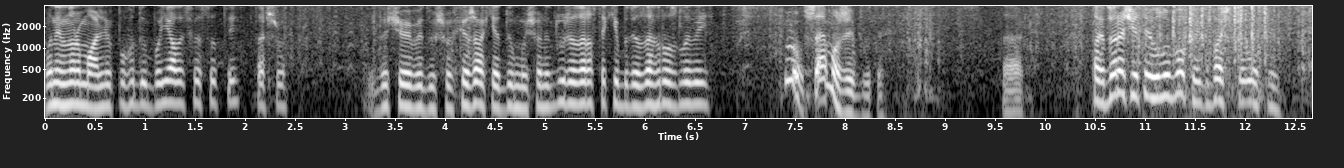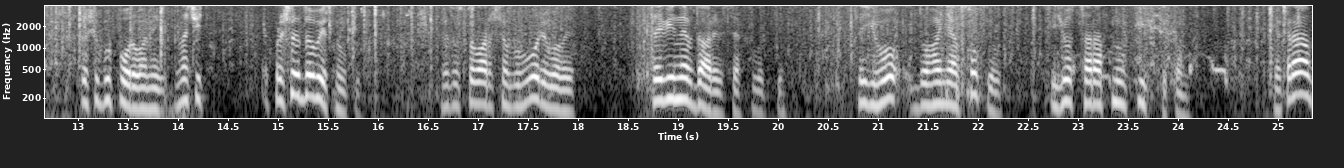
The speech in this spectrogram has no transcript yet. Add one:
Вони в нормальну погоду боялись висоти. Так що до чого я веду, що хижак, я думаю, що не дуже зараз такий буде загрозливий. Ну, все може бути. Так. Так, до речі, той голубок, як бачите, ось він. Той, що був порваний. Значить, прийшли до висновку. Ми тут з товаришем обговорювали. Це він не вдарився, хлопці. Це його доганяв сокіл і його царапнув кістиком. Якраз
